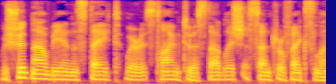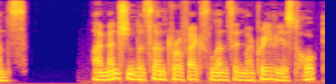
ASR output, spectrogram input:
We should now be in a state where it's time to establish a center of excellence. I mentioned the Center of Excellence in my previous talk.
